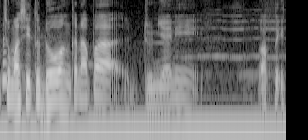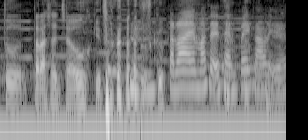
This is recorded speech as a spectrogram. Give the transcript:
cuma situ doang. Kenapa dunia ini waktu itu terasa jauh gitu maksudku. karena emang masih SMP kali ya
